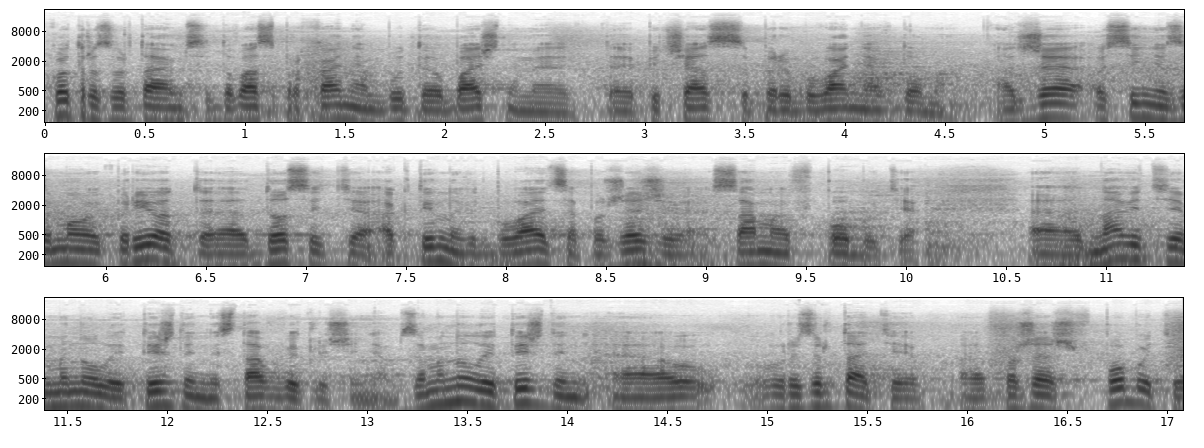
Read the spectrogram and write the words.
вкотре звертаємося до вас з проханням бути обачними е, під час перебування вдома. Адже осінньо-зимовий період досить активно відбуваються пожежі саме в побуті. Е, Навіть минулий тиждень не став виключенням. За минулий тиждень е, у результаті е, пожеж в побуті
